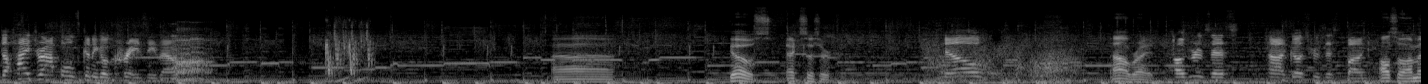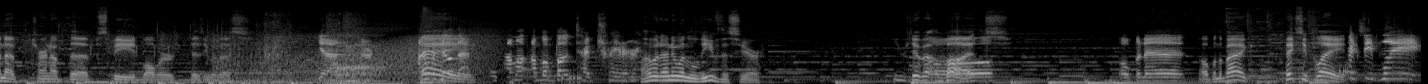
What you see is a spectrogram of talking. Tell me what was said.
The Hydrapple is gonna go crazy though. Uh. Ghost. X No. Oh, right. Bug resist. Uh, ghost resist bug. Also, I'm gonna turn up the speed while we're busy with this. Yeah, that's fair. I that. I'm a, I'm a bug type trainer. Why would anyone leave this here? You do, but, Oh. Open it. open the bag. Pixie plate. Pixie plate!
